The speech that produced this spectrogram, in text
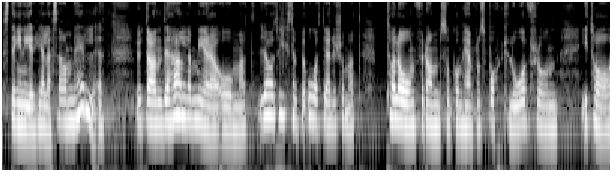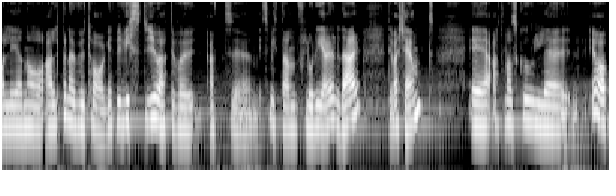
stänger ner hela samhället. Utan det handlar mera om att, ja till exempel åtgärder som att tala om för dem som kom hem från sportlov från Italien och Alperna överhuvudtaget. Vi visste ju att, det var, att eh, smittan florerade där. Det var känt. Eh, att man skulle ja,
